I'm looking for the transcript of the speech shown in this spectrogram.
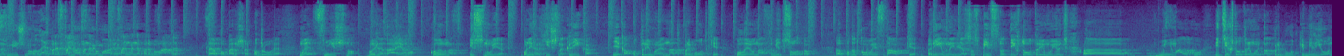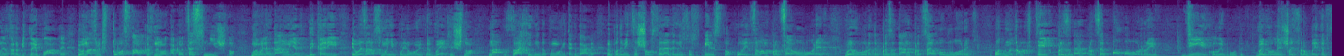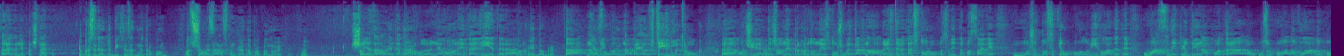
Смішного Олег? у Перестаньте нас мене, немає. перестань мене перебивати. Це по-перше. По-друге, ми смішно виглядаємо, коли у нас існує олігархічна кліка, яка отримує надприбутки, коли у нас відсоток е, податкової ставки рівний для суспільства, ті, хто отримують е, мінімалку, і ті, хто отримують надприбутки, мільйони заробітної плати. І у нас відсоткова ставка з ними однакова. Це смішно. Ми виглядаємо як дикарі. І ви зараз маніпулюєте виключно на західній допомогі і так далі. Ви подивіться, що всередині суспільства коїться. Вам про це говорять. Ви говорите, президент про це говорить. От Дмитрук втік, президент про це поговорив. Дії, коли будуть. Ви коли щось робити всередині почнете. Президенту бігти за Дмитруком? От що ви зараз конкретно пропонуєте? Що я зараз Давайте, конкретно так. прогулюю? Не говорити, а діяти реально. Окей, добре. Так, наприклад, згоден. наприклад, втік Дмитрук, е, очільник Державної прикордонної служби, так нагадую, з 19-го року сидить на посаді. Може досить його по голові гладити. У вас сидить людина, котра е, узурпувала владу по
